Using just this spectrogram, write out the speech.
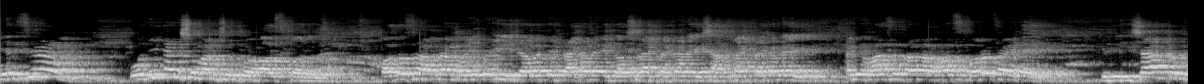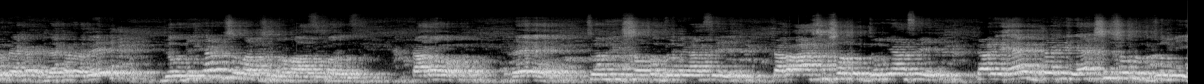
ম্যাক্সিমাম অধিকাংশ মানুষের উপর হজ খরচ অথচ আমরা মনে করি যে আমাদের টাকা নেই দশ লাখ টাকা নেই সাত লাখ টাকা নেই আমি হজ আমার হজ খরচ হয় নাই কিন্তু হিসাব করতে দেখা দেখা যাবে যে অধিকাংশ মানুষের উপর হজ খরচ কারও হ্যাঁ চল্লিশ শতক জমি আছে কারও আশি শতক জমি আছে কারও এক দাগে একশো শতক জমি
